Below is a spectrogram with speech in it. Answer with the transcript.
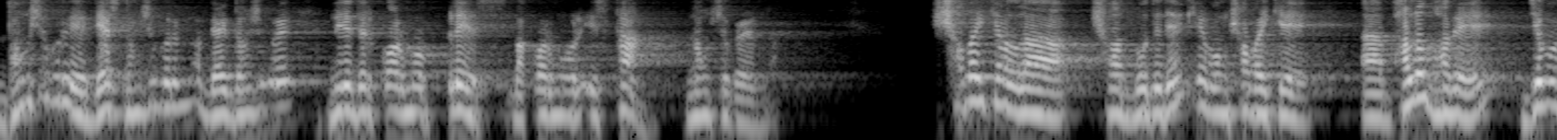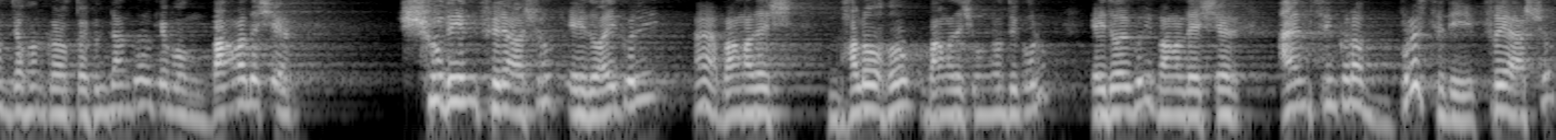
ধ্বংস করে দিয়ে দেশ ধ্বংস করেন না, দেশ ধ্বংস করে নিজেদের কর্ম প্লেস বা কর্ম স্থান ধ্বংস করেন না। সবাইকে আল্লাহ সৎ বুদ্ধি দেখ এবং সবাইকে ভালোভাবে জীবনযাপন করার তৌফিক দান করুক এবং বাংলাদেশের সুদিন ফিরে আসুক, এই দয় করি। হ্যাঁ বাংলাদেশ ভালো হোক, বাংলাদেশ উন্নতি করুক। এই দলগুলি বাংলাদেশের আইন শৃঙ্খলা পরিস্থিতি ফিরে আসুক,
